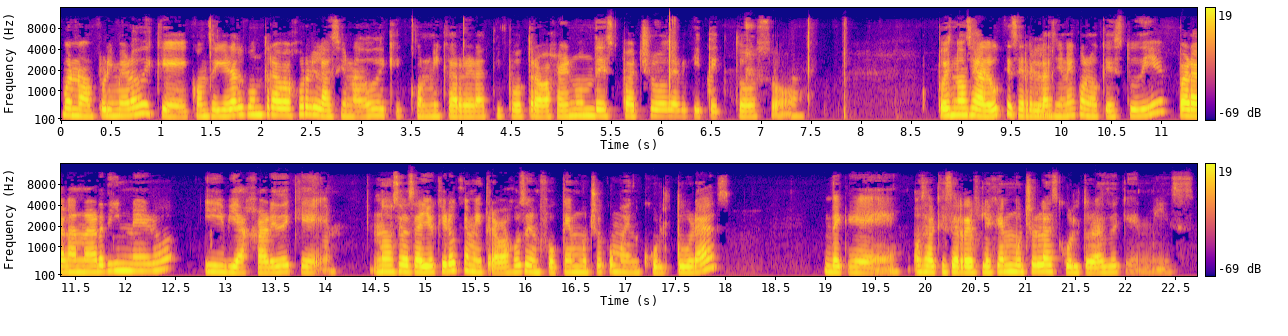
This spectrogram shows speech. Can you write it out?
Bueno, primero de que conseguir algún trabajo relacionado de que con mi carrera, tipo trabajar en un despacho de arquitectos o pues no sé, algo que se relacione con lo que estudie para ganar dinero y viajar y de que, no sé, o sea, yo quiero que mi trabajo se enfoque mucho como en culturas, de que, o sea, que se reflejen mucho las culturas de que en mis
